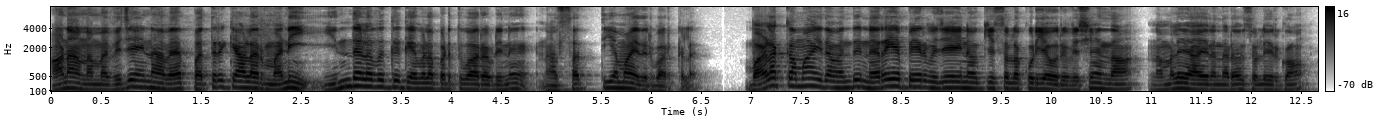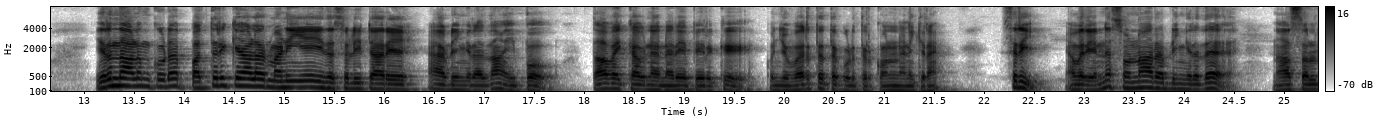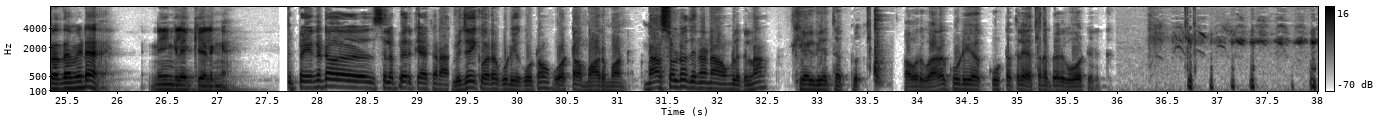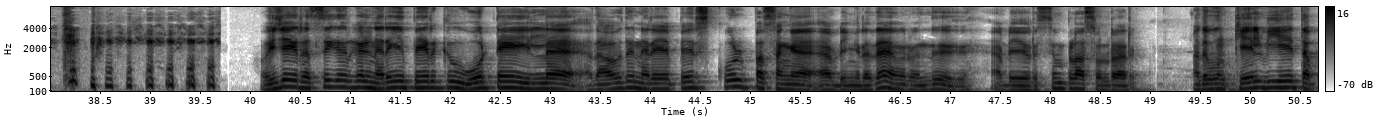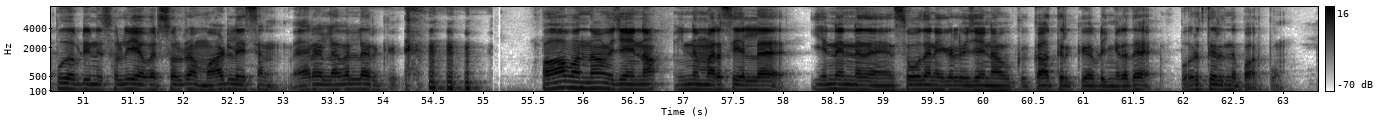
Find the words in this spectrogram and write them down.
ஆனால் நம்ம விஜயண்ணாவை பத்திரிக்கையாளர் மணி இந்த அளவுக்கு கேவலப்படுத்துவார் அப்படின்னு நான் சத்தியமாக எதிர்பார்க்கலை. வழக்கமாக இதை வந்து நிறைய பேர் விஜயை நோக்கி சொல்லக்கூடிய ஒரு விஷயந்தான். நம்மளே ஆயிரம் தடவை சொல்லியிருக்கோம். இருந்தாலும் கூட பத்திரிக்கையாளர் மணியே இதை சொல்லிட்டாரே அப்படிங்கிறது தான் இப்போது தாவைக்காவினர் நிறைய பேருக்கு கொஞ்சம் வருத்தத்தை கொடுத்துருக்கோன்னு நினைக்கிறேன். சரி அவர் என்ன சொன்னார் அப்படிங்கிறத நான் சொல்கிறத விட நீங்களே கேளுங்கள் இப்ப என்கிட்ட சில பேர் கேட்கறாங்க விஜய்க்கு வரக்கூடிய கூட்டம் ஓட்டா மாறுமான்னு. நான் சொல்றது என்னன்னா அவங்களுக்கெல்லாம் கேள்வியே தப்பு. அவருக்கு வரக்கூடிய கூட்டத்துல எத்தனை பேருக்கு ஓட்டு இருக்கு? விஜய் ரசிகர்கள் நிறைய பேருக்கு ஓட்டே இல்லை. அதாவது நிறைய பேர் ஸ்கூல் பசங்க அப்படிங்கிறத அவர் வந்து அப்படியே ஒரு சிம்பிளாக சொல்கிறாரு அதுவும் கேள்வியே தப்பு அப்படின்னு சொல்லி அவர் சொல்கிற மாடுலேஷன் வேறு லெவலில் இருக்குது பாவம் தான் விஜயண்ணா இன்னும் அரசியலில் என்னென்ன சோதனைகள் விஜயண்ணாவுக்கு காத்திருக்கு அப்படிங்கிறத பொறுத்திருந்து பார்ப்போம்.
